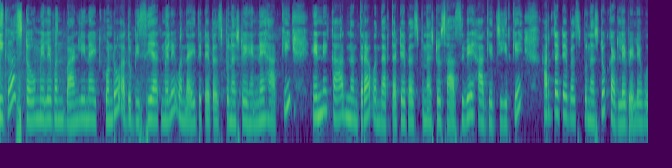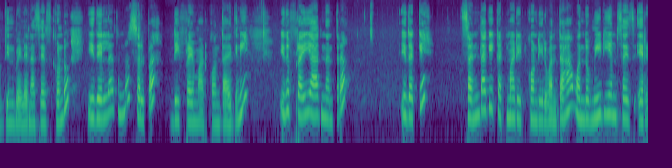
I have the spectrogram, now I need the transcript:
ಈಗ ಸ್ಟವ್ ಮೇಲೆ ಒಂದು ಬಾಣಲಿನ ಇಟ್ಕೊಂಡು ಅದು ಬಿಸಿ ಆದಮೇಲೆ ಒಂದು ಐದು ಟೇಬಲ್ ಸ್ಪೂನಷ್ಟು ಎಣ್ಣೆ ಹಾಕಿ, ಎಣ್ಣೆ ಕಾದ ನಂತರ ಒಂದು ಅರ್ಧ ಟೇಬಲ್ ಸ್ಪೂನಷ್ಟು ಸಾಸಿವೆ ಹಾಗೆ ಜೀರಿಗೆ, ಅರ್ಧ ಟೇಬಲ್ ಸ್ಪೂನಷ್ಟು ಕಡಲೆಬೇಳೆ, ಉದ್ದಿನಬೇಳೆನ ಸೇರಿಸ್ಕೊಂಡು ಇದೆಲ್ಲದನ್ನು ಸ್ವಲ್ಪ ಡೀಪ್ ಫ್ರೈ ಮಾಡ್ಕೊತಾ ಇದ್ದೀನಿ. ಇದು ಫ್ರೈ ಆದ ನಂತರ ಇದಕ್ಕೆ ಸಣ್ಣದಾಗಿ ಕಟ್ ಮಾಡಿ ಇಟ್ಕೊಂಡಿರುವಂತಹ ಒಂದು ಮೀಡಿಯಮ್ ಸೈಜ್ ಎರು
